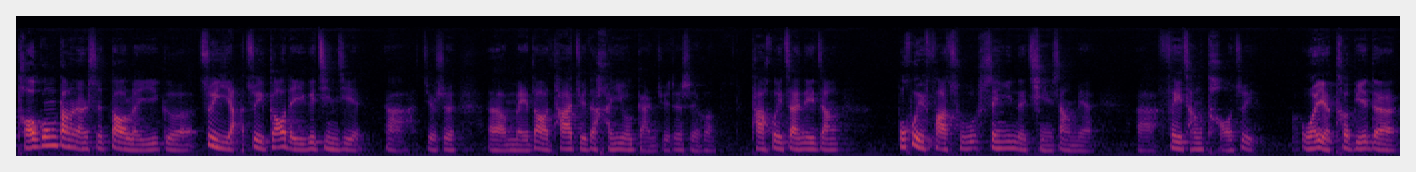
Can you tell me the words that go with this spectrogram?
陶公当然是到了一个最雅最高的一个境界啊，就是呃，每到他觉得很有感觉的时候，他会在那张不会发出声音的琴上面啊，非常陶醉。我也特别的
